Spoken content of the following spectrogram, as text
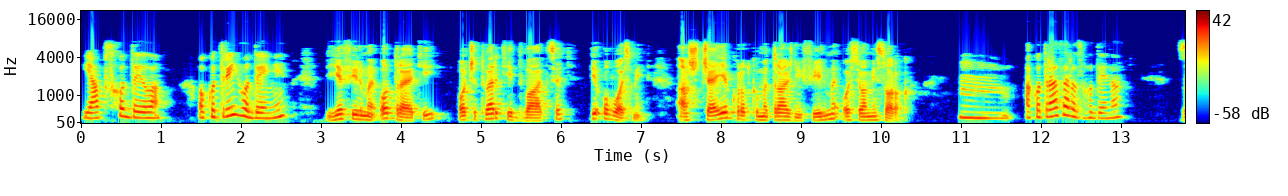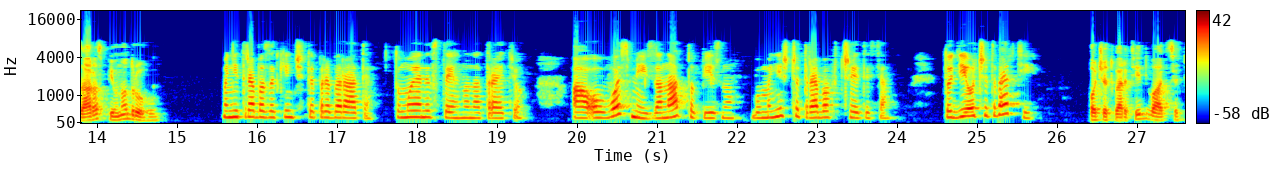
Я б сходила. О котрій годині? Є фільми о третій, о четвертій двадцять і о восьмій. А ще є короткометражні фільми о сьомій сорок. А котра зараз година? Зараз пів на другу. Мені треба закінчити прибирати, тому я не встигну на третю. А о восьмій занадто пізно, бо мені ще треба вчитися. Тоді о четвертій. О четвертій двадцять.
